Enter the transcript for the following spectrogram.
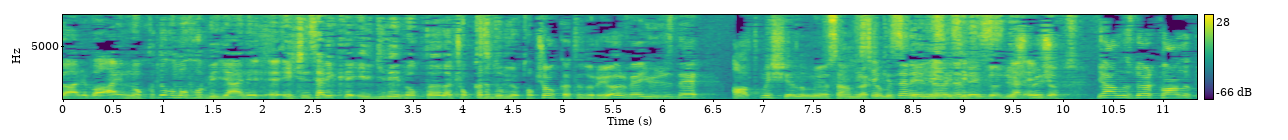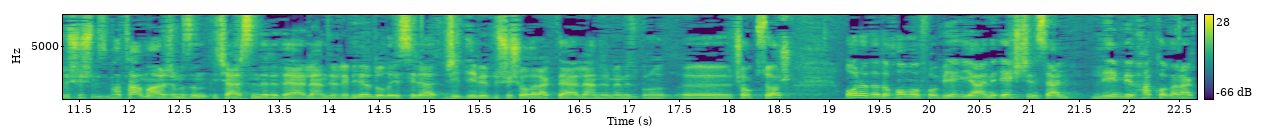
galiba aynı noktada homofobi yani e, eşcinsellikle ilgili noktada da çok katı duruyor toplum. Çok katı duruyor ve yüzde 60 yanılmıyorsam 58'den rakamı 54'e 58 düşmüş. Yani düşmüş. 54. Yalnız 4 puanlık düşüş bizim hata marjımızın içerisinde de değerlendirilebilir. Dolayısıyla ciddi bir düşüş olarak değerlendirmemiz bunu e, çok zor. Orada da homofobi yani eşcinselliğin bir hak olarak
